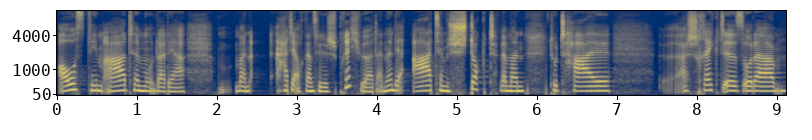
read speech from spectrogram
aus dem Atem oder der, man hat ja auch ganz viele Sprichwörter, ne? Der Atem stockt, wenn man total äh, erschreckt ist oder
